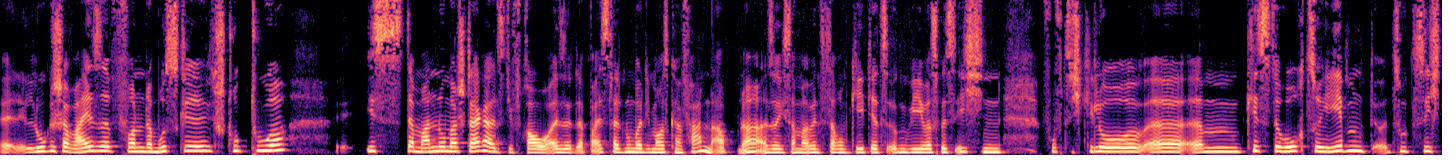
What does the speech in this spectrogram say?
äh, logischerweise von der Muskelstruktur ist der Mann nun mal stärker als die Frau. Also da beißt halt nun mal die Maus keinen Faden ab. Ne? Also ich sag mal, wenn es darum geht, jetzt irgendwie, was weiß ich, ein 50 Kilo äh, ähm, Kiste hochzuheben, tut sich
